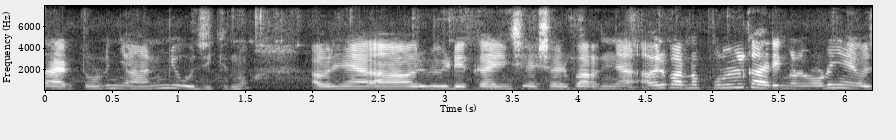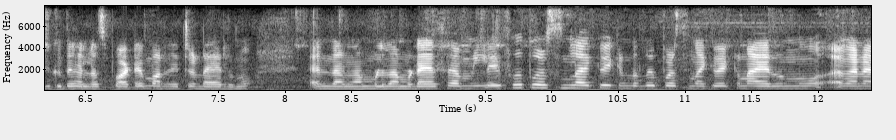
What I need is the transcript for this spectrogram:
കാര്യത്തോട് ഞാനും യോജിക്കുന്നു. അവർ ഞാൻ ആ ഒരു വീഡിയോ കഴിഞ്ഞ ശേഷം അവർ പറഞ്ഞ അവർ പറഞ്ഞ ഫുൾ കാര്യങ്ങളോട് ഞാൻ യോജിക്കുന്നത് ഹെൽനസ് പാട്ടേ പറഞ്ഞിട്ടുണ്ടായിരുന്നു. എന്താണ് നമ്മൾ നമ്മുടെ ഫാമിലി ലൈഫ് പേഴ്സണലാക്കി വെക്കേണ്ടത് പേഴ്സണലാക്കി വെക്കണമായിരുന്നു. അങ്ങനെ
